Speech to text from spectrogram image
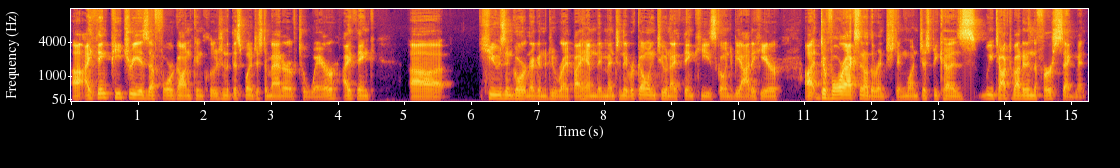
uh, I think Petry is a foregone conclusion at this point, just a matter of to where. I think uh, Hughes and Gorton are going to do right by him. They mentioned they were going to, and I think he's going to be out of here. Uh, Dvorak's another interesting one, just because we talked about it in the first segment.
